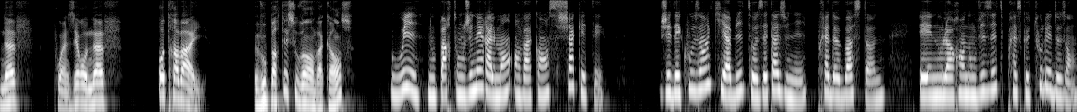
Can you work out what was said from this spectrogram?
9.09 Au travail. Vous partez souvent en vacances? Oui, nous partons généralement en vacances chaque été. J'ai des cousins qui habitent aux États-Unis, près de Boston, et nous leur rendons visite presque tous les deux ans.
